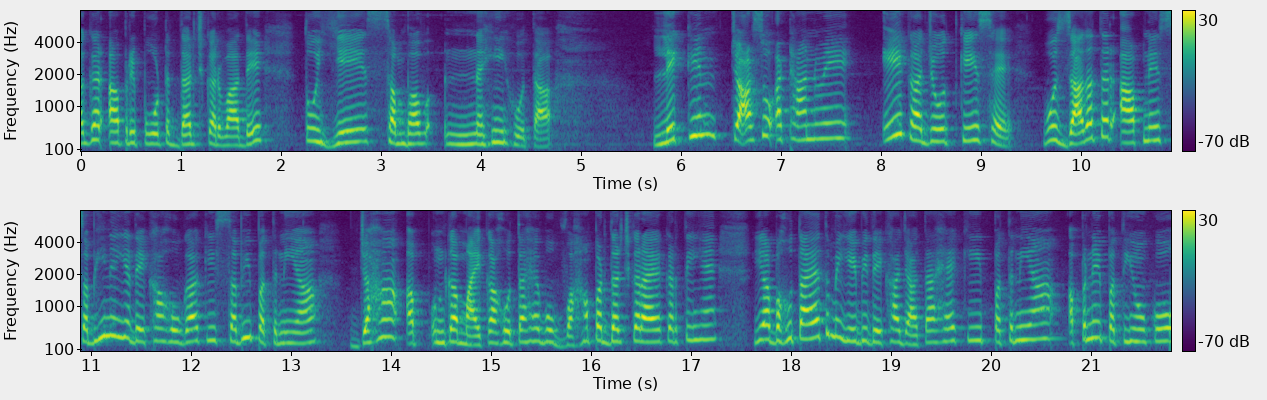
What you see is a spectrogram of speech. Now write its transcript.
अगर आप रिपोर्ट दर्ज करवा दें तो ये संभव नहीं होता। लेकिन चार सौ अट्ठानवे ए का जो केस है, वो ज़्यादातर आपने, सभी ने ये देखा होगा कि सभी पत्नियाँ जहाँ अब उनका मायका होता है, वो वहाँ पर दर्ज कराया करती हैं। या बहुतायत में ये भी देखा जाता है कि पत्नियाँ अपने पतियों को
